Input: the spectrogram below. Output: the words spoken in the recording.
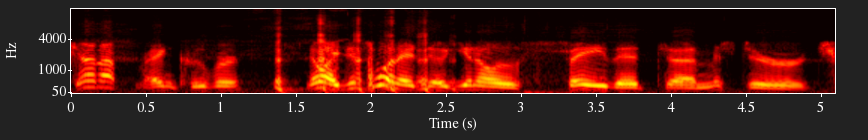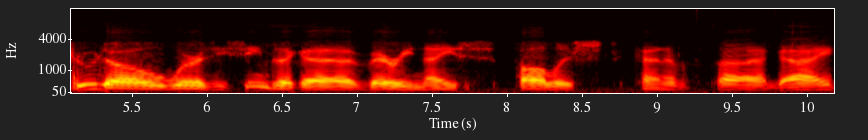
shut up, Vancouver. No, I just wanted to, you know, say that uh, Mr. Trudeau, whereas he seems like a very nice, polished kind of uh, guy,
